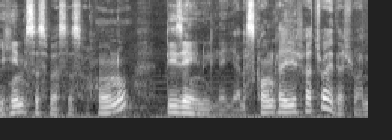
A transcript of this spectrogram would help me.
ይሄም ስስ በስስ ሆኖ ዲዛይኑ ይለያል። እስካሁን ካየሻቸው አይተሽዋል?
